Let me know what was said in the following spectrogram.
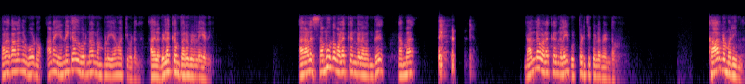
பல காலங்கள் ஓடும். ஆனா என்னைக்காவது ஒரு நாள் நம்மளை ஏமாற்றி விடுங்க அதுல விளக்கம் பெறவில்லை அது. அதனால சமூக வழக்கங்களை வந்து நம்ம நல்ல வழக்கங்களை உட்படுத்திக் கொள்ள வேண்டும். காரணம் அறிந்து.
